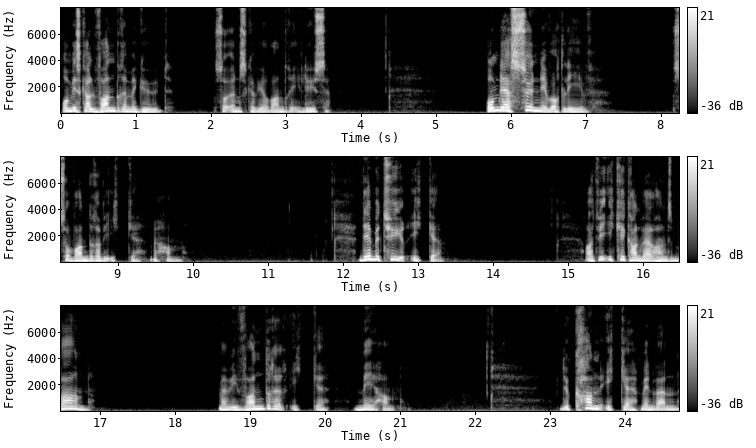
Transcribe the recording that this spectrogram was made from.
om vi skal vandre med Gud, så ønsker vi å vandre i lyset. Om det er synd i vårt liv, så vandrer vi ikke med ham. Det betyr ikke at vi ikke kan være hans barn, men vi vandrer ikke med ham. Du kan ikke, min venn,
